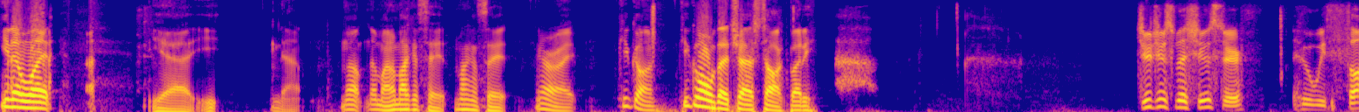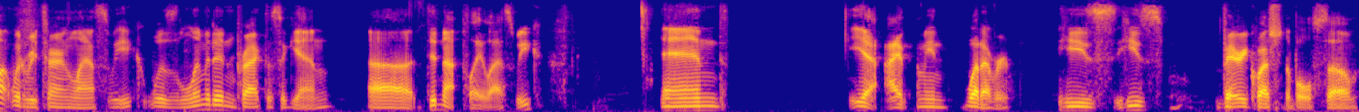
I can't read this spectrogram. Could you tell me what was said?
You know what? Yeah. No. No. No mind. I'm not gonna say it. I'm not gonna say it. All right. Keep going. Keep going with that trash talk, buddy. Juju Smith Schuster, who we thought would return last week, was limited in practice again. Uh, did not play last week. And yeah, I, I mean, whatever. He's he's very questionable, so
